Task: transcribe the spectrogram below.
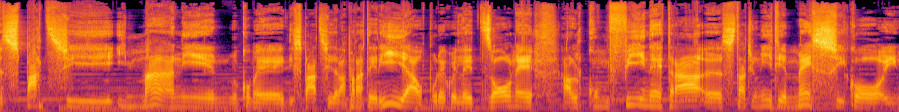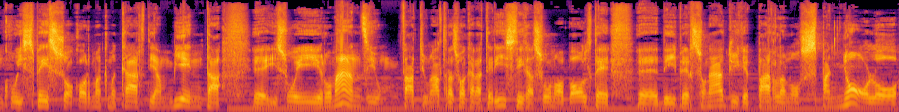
spazi immani come gli spazi della prateria oppure quelle zone al confine tra eh, Stati Uniti e Messico, in cui spesso Cormac McCarthy ambienta eh, i suoi romanzi. Infatti, un'altra sua caratteristica sono a volte eh, dei personaggi che parlano spagnolo.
